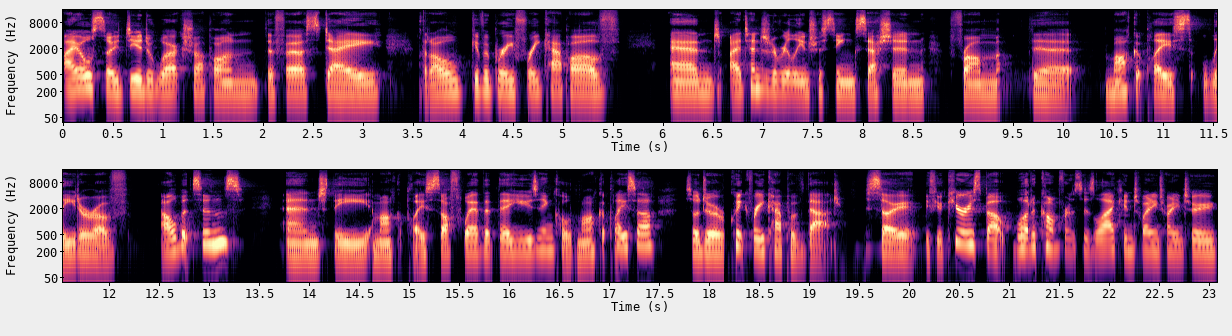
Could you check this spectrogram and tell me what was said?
I also did a workshop on the first day that I'll give a brief recap of. And I attended a really interesting session from the marketplace leader of Albertsons and the marketplace software that they're using called Marketplacer. So I'll do a quick recap of that. So if you're curious about what a conference is like in 2022,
